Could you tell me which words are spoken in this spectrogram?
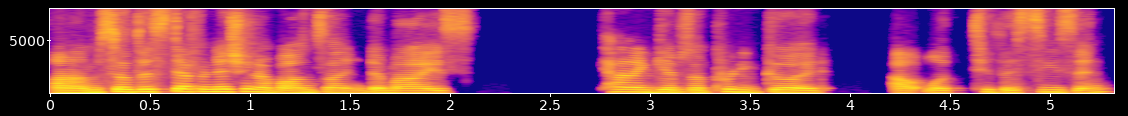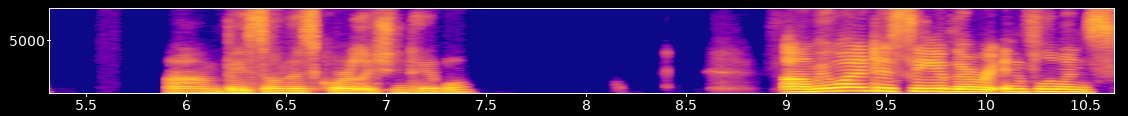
Um, so this definition of onset demise kind of gives a pretty good outlook to the season um, based on this correlation table. Um, we wanted to see if there were influence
